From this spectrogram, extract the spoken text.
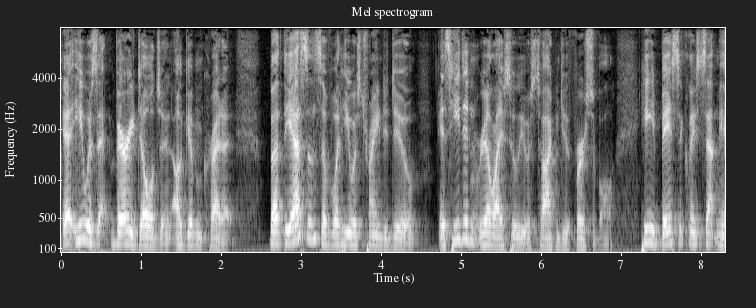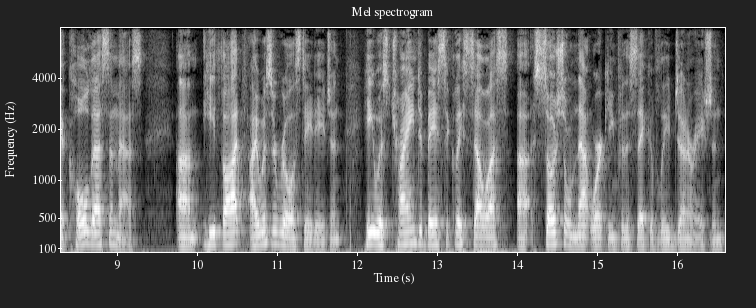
He was very diligent. I'll give him credit. But the essence of what he was trying to do is he didn't realize who he was talking to, first of all. He basically sent me a cold SMS um, he thought I was a real estate agent. He was trying to basically sell us uh, social networking for the sake of lead generation.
